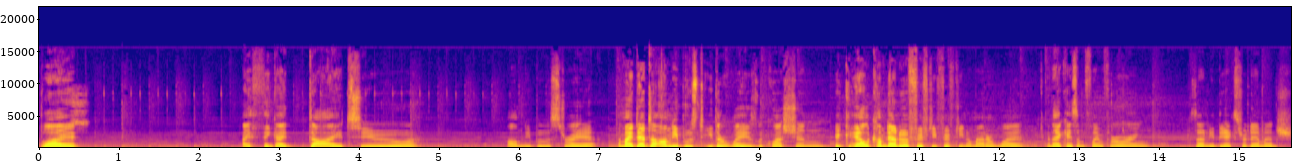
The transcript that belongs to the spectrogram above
But I think I die to Omni Boost, right? Am I dead to Omni Boost either way is the question. It, will come down to a 50-50 no matter what. In that case, I'm Flamethrowering, because I don't need the extra damage.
